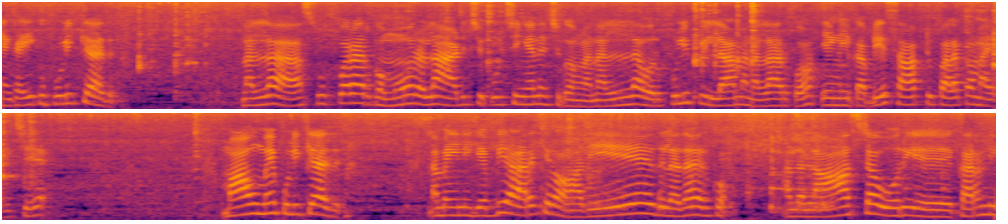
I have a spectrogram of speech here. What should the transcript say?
என் கைக்கு புளிக்காது. நல்லா சூப்பராக இருக்கும். மோரெல்லாம் அடித்து குடிச்சிங்கன்னு வச்சுக்கோங்க. நல்லா ஒரு புளிப்பு இல்லாமல் நல்லாயிருக்கும் எங்களுக்கு அப்படியே சாப்பிட்டு பழக்கம் ஆயிடுச்சு மாவுமே புளிக்காது. நம்ம இன்றைக்கி எப்படி அரைக்கிறோம்? அதே இதில் தான் இருக்கும். அந்த லாஸ்ட்டாக ஒரு கரண்டி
